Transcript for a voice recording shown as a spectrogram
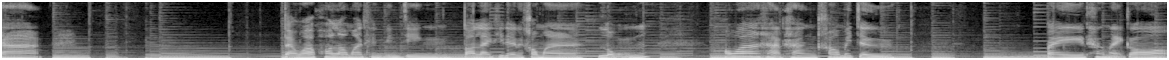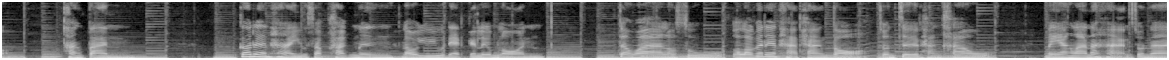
ยาก แต่ว่าพอเรามาถึงจริง ๆ ตอนแรกที่เดินเข้ามาหลง เพราะว่าหาทางเข้าไม่เจอ ไปทางไหนก็ทางตัน ก็เดินหาอยู่สักพักหนึ่งแล้วอยู่ๆแดดก็เริ่มร้อน แต่ว่าเราสู้แล้วเราก็เดินหาทางต่อจนเจอทางเข้า ไปยังร้านอาหารจนได้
